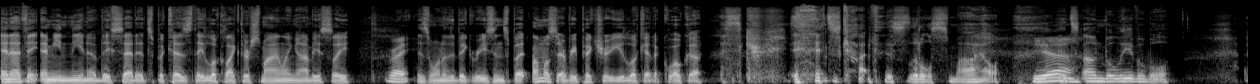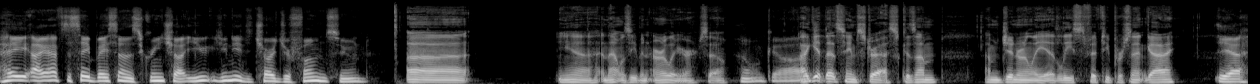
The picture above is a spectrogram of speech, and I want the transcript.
and I think I mean, you know, they said it's because they look like they're smiling obviously Right. is one of the big reasons, but almost every picture you look at a quokka, It's crazy. it's got this little smile. Yeah. It's unbelievable. hey, I have to say, based on the screenshot, you you need to charge your phone soon. Uh yeah, and that was even earlier, so Oh god. I get that same stress cuz I'm I'm generally at least 50% guy. Yeah.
